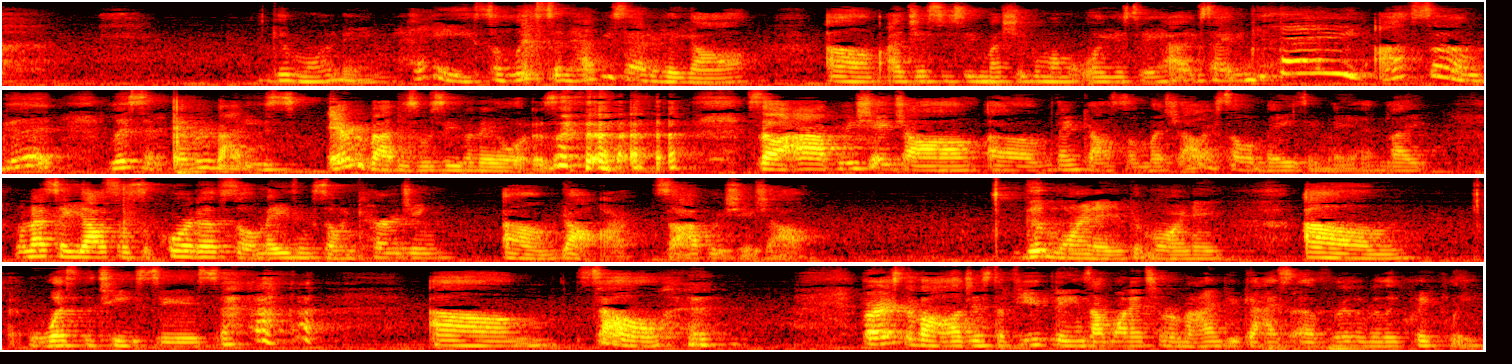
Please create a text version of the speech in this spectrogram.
Good morning. Hey, so listen, happy Saturday, y'all. Um, I just received my sugar mama order yesterday. How exciting! Yay! Awesome, good. Listen, everybody's everybody's receiving their orders, so I appreciate y'all. Um, thank y'all so much. Y'all are so amazing, man. Like when I say y'all so supportive, so amazing, so encouraging, um, y'all are. So I appreciate y'all. Good morning. Good morning. Um, what's the tea, sis? um, so first of all, just a few things I wanted to remind you guys of really, really quickly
